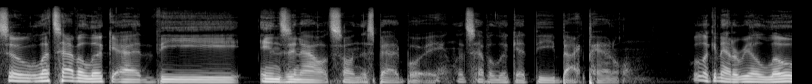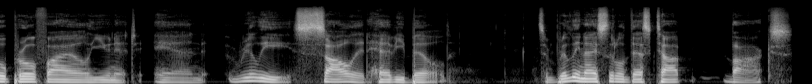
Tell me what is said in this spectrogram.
So let's have a look at the ins and outs on this bad boy. Let's have a look at the back panel. We're looking at a real low profile unit and really solid heavy build. It's a really nice little desktop box.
